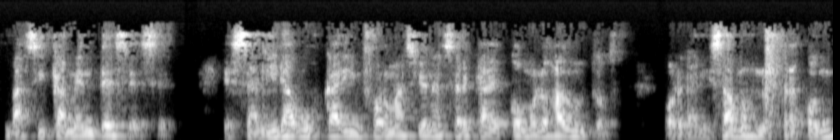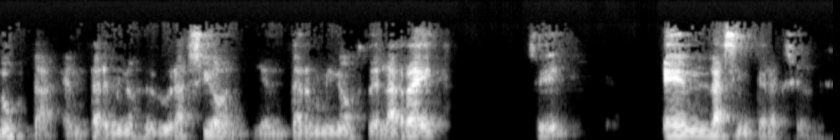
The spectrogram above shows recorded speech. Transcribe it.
básicamente es ese, es salir a buscar información acerca de cómo los adultos organizamos nuestra conducta en términos de duración y en términos de la rate ¿sí? en las interacciones.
